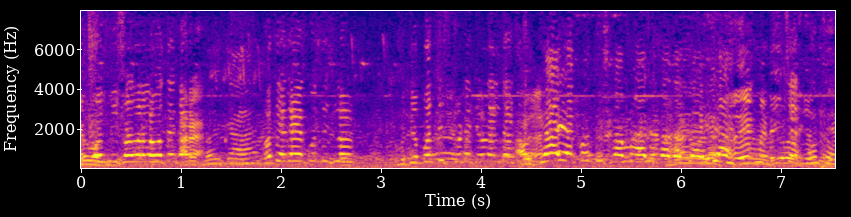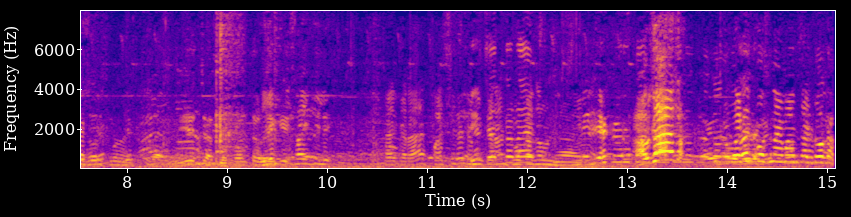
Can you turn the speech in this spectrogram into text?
एकोणतीस हजाराला होते का? होते का एकोणतीस ला मग ते बत्तीस कोटी द्या एकोणतीस ला मिळाले दादा द्या, द्या. एक मिनिट विचार घेतो एकतीस आहे गेले. काय करा? पाचशे कमी करा, डोका जाऊन. द्या. अहो, जा, जा. वडील पोच नाही माणसाला डोका.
